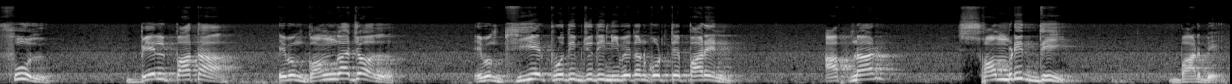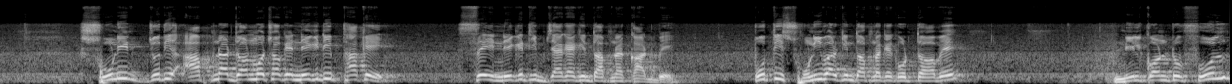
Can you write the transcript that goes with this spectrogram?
ফুল, বেলপাতা এবং গঙ্গা জল এবং ঘিয়ের প্রদীপ যদি নিবেদন করতে পারেন, আপনার সমৃদ্ধি বাড়বে। শনির যদি আপনার জন্মছকে নেগেটিভ থাকে, সেই নেগেটিভ জায়গায় কিন্তু আপনার কাটবে। প্রতি শনিবার কিন্তু আপনাকে করতে হবে নীলকণ্ঠ ফুল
